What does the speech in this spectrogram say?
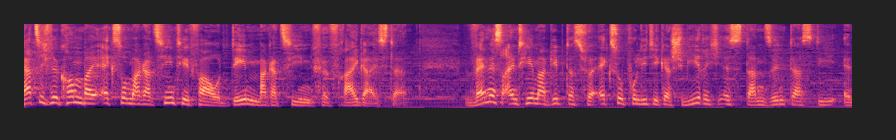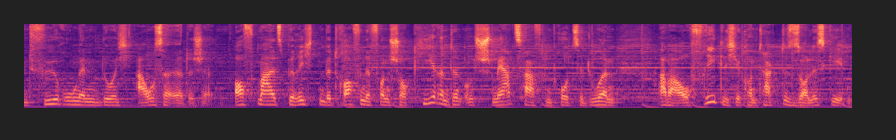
Herzlich willkommen bei Exo Magazin TV, dem Magazin für Freigeister. Wenn es ein Thema gibt, das für Exopolitiker schwierig ist, dann sind das die Entführungen durch Außerirdische. Oftmals berichten Betroffene von schockierenden und schmerzhaften Prozeduren, aber auch friedliche Kontakte soll es geben.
